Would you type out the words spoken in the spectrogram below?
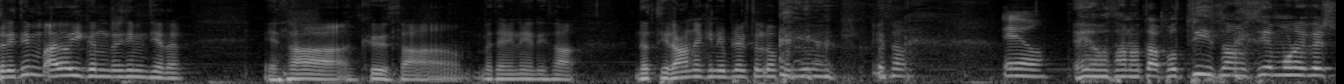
drejtim ajo ikën në drejtim tjetër. E tha, ky tha, veterineri tha, në Tiranë keni blerë këtë lopë ju? I tha. E po. E po tha ata, po ti tha, si e morë vesh?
